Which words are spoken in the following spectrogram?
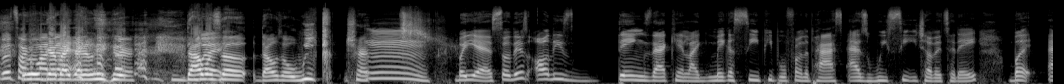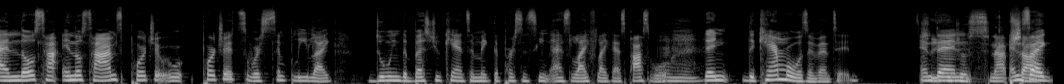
we'll talk We'll about get back that. at later. That was a that was a weak trend. Mm. But yeah, so there's all these things that can like make us see people from the past as we see each other today. But and those time in those times, portrait portraits were simply like doing the best you can to make the person seem as lifelike as possible. Then the camera was invented, and. So then just and it's like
